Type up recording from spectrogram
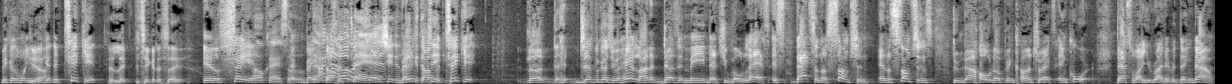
because when you Yeah. look at the ticket, The, lick, the ticket to say, it'll say it. Okay, so based that's off got a too the bad. question. Look based at the off ticket. the ticket. The, the, just because you're a headliner doesn't mean that you go last. It's that's an assumption, and assumptions do not hold up in contracts in court. That's why you write everything down.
